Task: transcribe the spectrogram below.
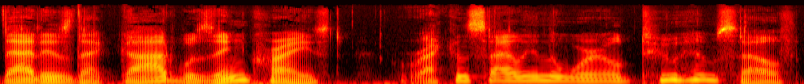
That is, that God was in Christ, reconciling the world to himself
